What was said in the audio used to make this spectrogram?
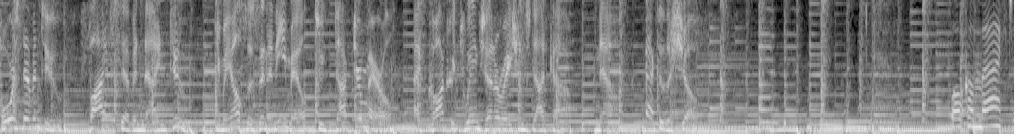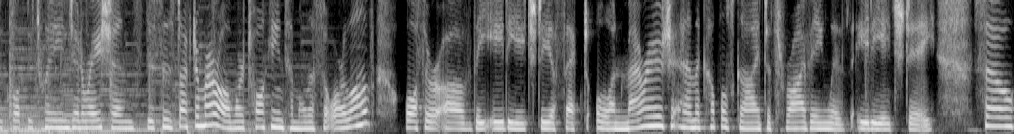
472 5792. May also send an email to Dr. Merrill at caughtbetweengenerations.com. Now, back to the show. Welcome back to Caught Between Generations. This is Dr. Merrill, and we're talking to Melissa Orlov, author of The ADHD Effect on Marriage and The Couple's Guide to Thriving with ADHD. So,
